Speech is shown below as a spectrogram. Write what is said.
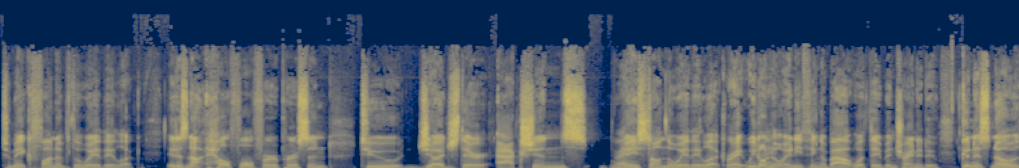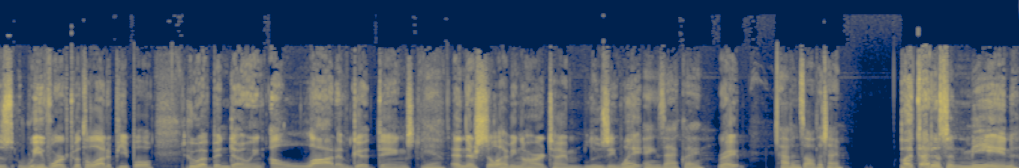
to make fun of the way they look. It is not helpful for a person to judge their actions right. based on the way they look, right? We don't right. know anything about what they've been trying to do. Goodness knows we've worked with a lot of people who have been doing a lot of good things yeah. and they're still having a hard time losing weight. Exactly. Right? Happens all the time. But that doesn't mean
